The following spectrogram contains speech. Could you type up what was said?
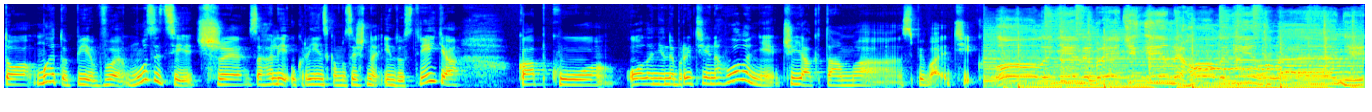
То ми тупі в музиці, чи взагалі українська музична індустрія? Капку Олені не бриті і не голені, чи як там е, співає Тік? Олені не бриті і не голені голені.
